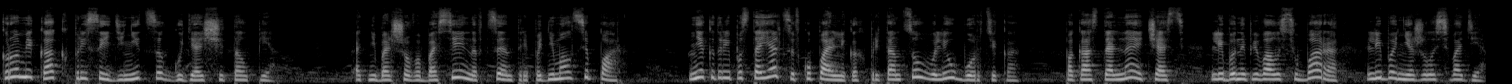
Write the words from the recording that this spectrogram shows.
кроме как присоединиться к гудящей толпе. От небольшого бассейна в центре поднимался пар. Некоторые постояльцы в купальниках пританцовывали у бортика, пока остальная часть либо напивалась у бара, либо нежилась в воде.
